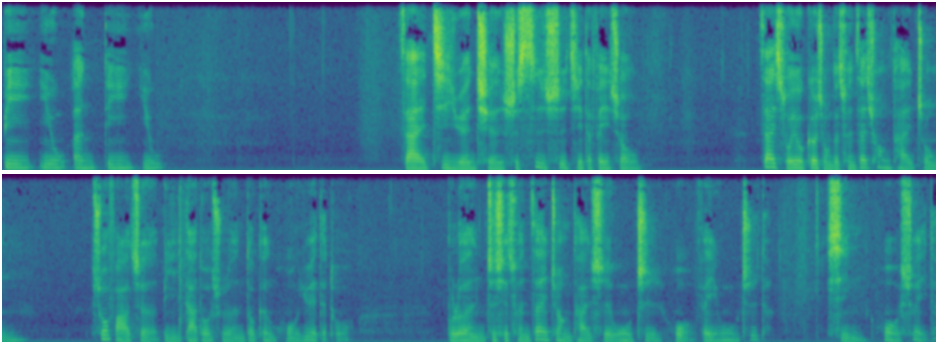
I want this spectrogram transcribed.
B U N D U。”在纪元前十四世纪的非洲，在所有各种的存在状态中。说法者比大多数人都更活跃得多，不论这些存在状态是物质或非物质的，醒或睡的，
